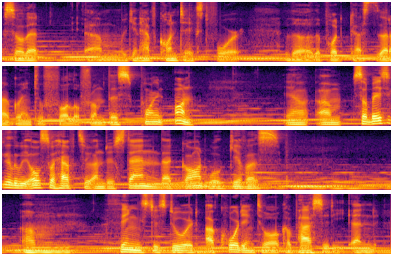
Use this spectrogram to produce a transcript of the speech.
so that um, we can have context for the, the podcasts that are going to follow from this point on. Yeah, um, so basically, we also have to understand that God will give us um, things to steward according to our capacity. And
